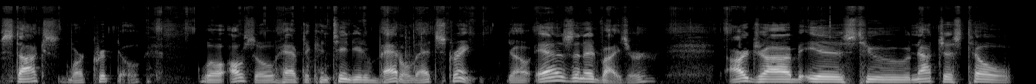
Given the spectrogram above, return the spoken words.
stocks or crypto will also have to continue to battle that strength. Now, as an advisor, our job is to not just tell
